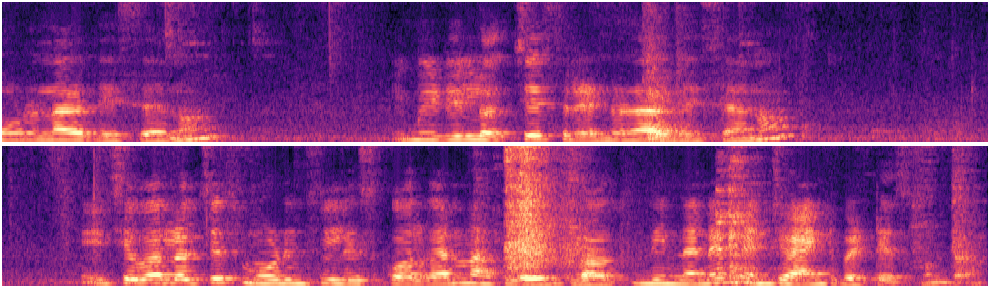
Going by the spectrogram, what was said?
మూడున్నర తీసాను. ఈ మిడిల్లో వచ్చేసి రెండున్నర తీసాను. ఈ చివర్లో వచ్చేసి మూడు ఇంచులు తీసుకోవాలి కానీ నాకు లేదు క్లాత్. దీన్ననే నేను జాయింట్ పెట్టేసుకుంటాను.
